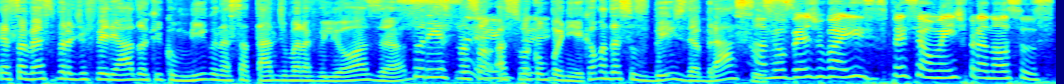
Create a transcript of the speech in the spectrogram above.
essa véspera de feriado aqui comigo nessa tarde maravilhosa. Adorei a sua, a sua companhia. Quer mandar seus beijos e abraços? Ah, meu beijo vai especialmente para nossos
